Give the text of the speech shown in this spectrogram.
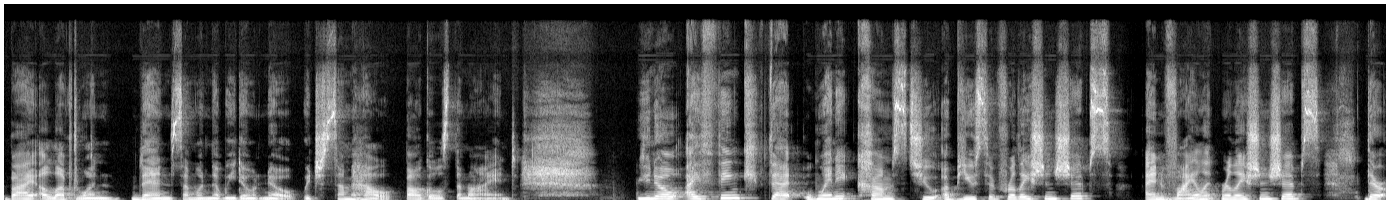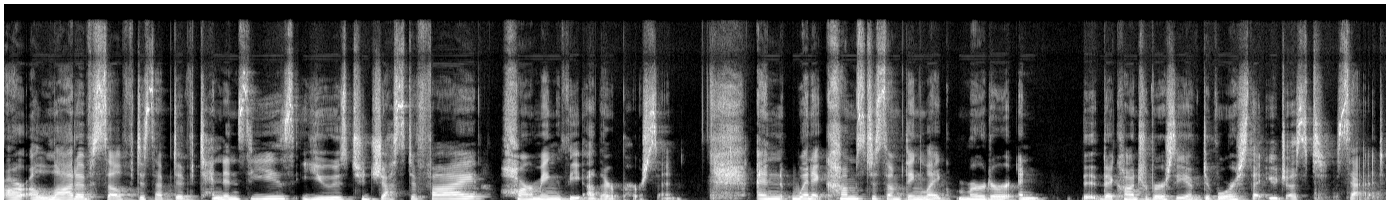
by a loved one than someone that we don't know, which somehow boggles the mind. You know, I think that when it comes to abusive relationships, and violent relationships, there are a lot of self deceptive tendencies used to justify harming the other person. And when it comes to something like murder and the controversy of divorce that you just said.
